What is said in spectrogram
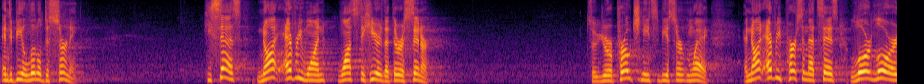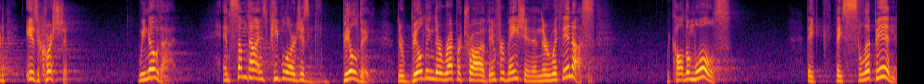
and to be a little discerning. He says, Not everyone wants to hear that they're a sinner. So your approach needs to be a certain way. And not every person that says, Lord, Lord, is a Christian. We know that. And sometimes people are just building. They're building their repertoire of information and they're within us. We call them wolves. They, they slip in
